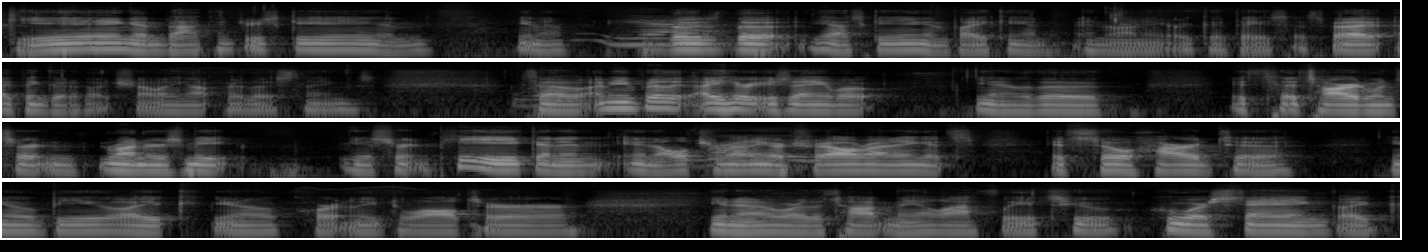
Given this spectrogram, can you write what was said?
skiing and backcountry skiing and you know Yeah. those the yeah skiing and biking and, and running are a good basis but I, i've been good about showing up for those things. So i mean really i hear what you're saying about you know the it's it's hard when certain runners meet you know, a certain peak and in, in ultra running or trail running it's it's so hard to you know be like you know courtney Dauwalter you know or the top male athletes who who are staying like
